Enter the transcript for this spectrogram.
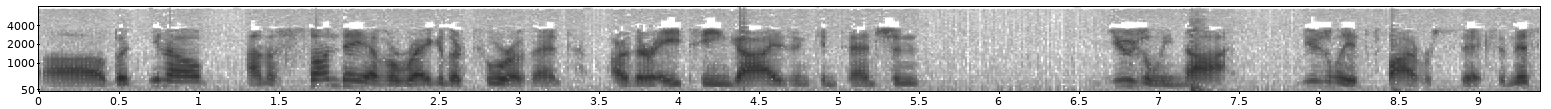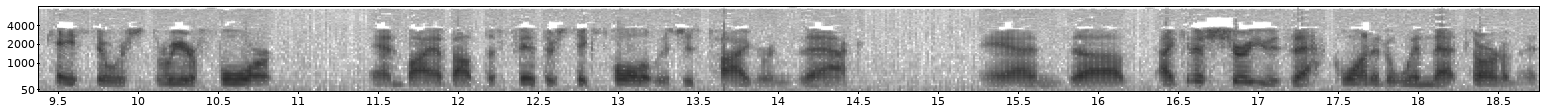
Uh, but you know, on the Sunday of a regular tour event, are there 18 guys in contention? Usually not. Usually it's five or six. In this case, there was three or four, and by about the fifth or sixth hole, it was just Tiger and Zach. And uh, I can assure you, Zach wanted to win that tournament.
